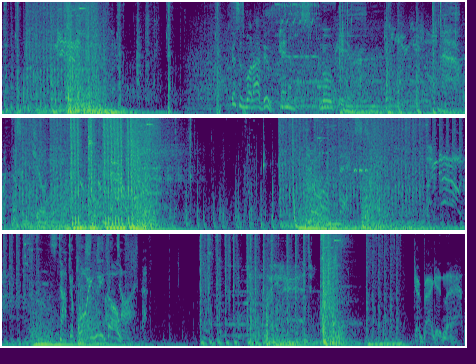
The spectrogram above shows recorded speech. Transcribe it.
This is what I do. Enemies, move here. What doesn't kill you? I'm down. You're next. I'm down. Stop Deploying lethal. Time. Get back in there.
